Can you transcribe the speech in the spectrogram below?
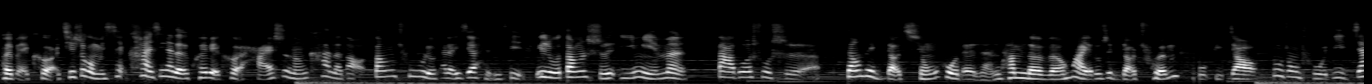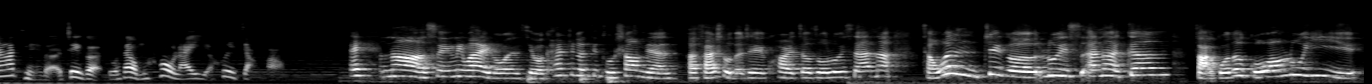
魁北克，其实我们现看现在的魁北克，还是能看得到当初留下的一些痕迹。例如，当时移民们大多数是相对比较穷苦的人，他们的文化也都是比较淳朴、比较注重土地、家庭的。这个我在我们后来也会讲到。哎，那所以另外一个问题，我看这个地图上面，呃，法属的这一块叫做路易斯安那，想问这个路易斯安那跟法国的国王路易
